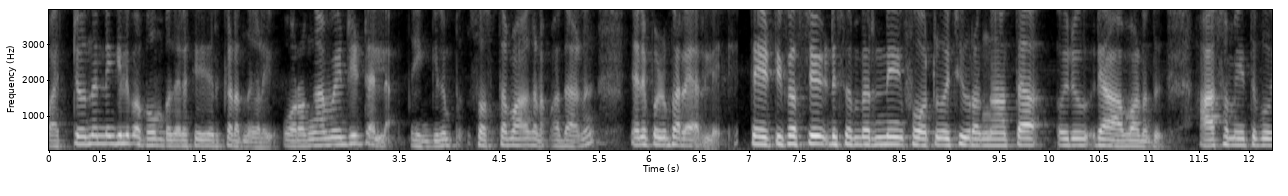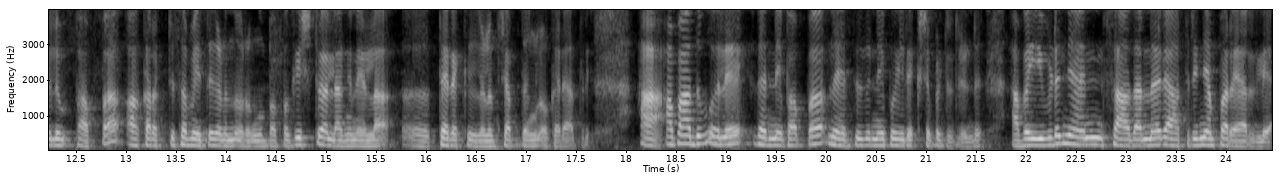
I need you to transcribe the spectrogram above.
പറ്റുമെന്നുണ്ടെങ്കിൽ പപ്പ ഒമ്പതരക്ക് കയറി കിടന്ന് കളയും. ഉറങ്ങാൻ വേണ്ടിയിട്ടല്ല. എങ്കിലും സ്വസ്ഥമാകണം. അതാണ് ഞാനെപ്പോഴും പറയാറില്ലേ. തേർട്ടി ഫസ്റ്റ് ഡിസംബറിന് ഫോർട്ട് വെച്ച് ഉറങ്ങാത്ത ഒരു രാവാണത്. ആ സമയത്ത് പോലും പപ്പ ആ കറക്റ്റ് സമയത്ത് കിടന്നുറങ്ങും. പപ്പയ്ക്ക് ഇഷ്ടമല്ല അങ്ങനെയുള്ള തിരക്കുകളും ശബ്ദങ്ങളും ഒക്കെ രാത്രി. ആ അപ്പോൾ അതുപോലെ തന്നെ പപ്പ നേരത്തെ തന്നെ പോയി രക്ഷപ്പെട്ടിട്ടുണ്ട്. അപ്പോൾ ഇവിടെ ഞാൻ സാധാരണ രാത്രി ഞാൻ പറയാറില്ലേ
